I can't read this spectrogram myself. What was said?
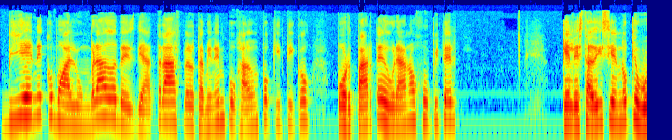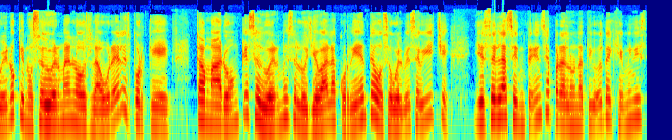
viene como alumbrado desde atrás, pero también empujado un poquitico por parte de Urano, Júpiter, que le está diciendo que bueno que no se duerma en los laureles, porque camarón que se duerme se lo lleva a la corriente o se vuelve ceviche. Y esa es la sentencia para los nativos de Géminis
